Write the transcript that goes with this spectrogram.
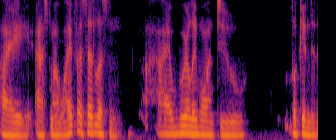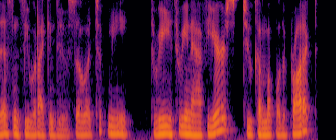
I asked my wife, I said, listen, I really want to look into this and see what I can do. So it took me three, three and a half years to come up with a product.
